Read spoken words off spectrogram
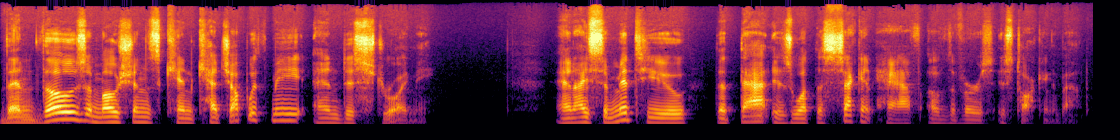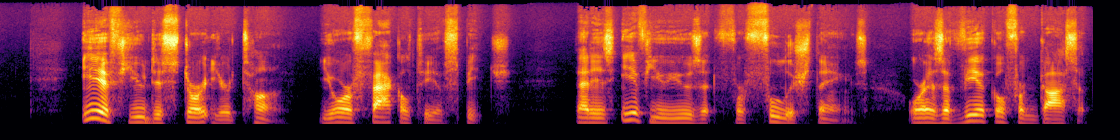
then those emotions can catch up with me and destroy me. And I submit to you that that is what the second half of the verse is talking about. If you distort your tongue, your faculty of speech, that is, if you use it for foolish things, or as a vehicle for gossip,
